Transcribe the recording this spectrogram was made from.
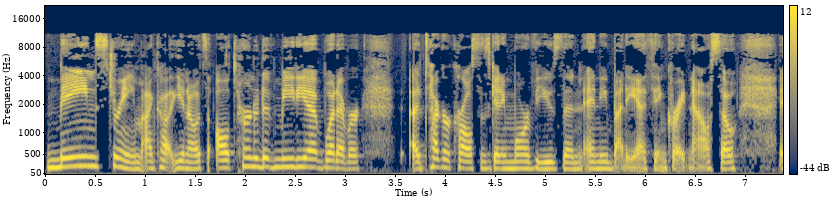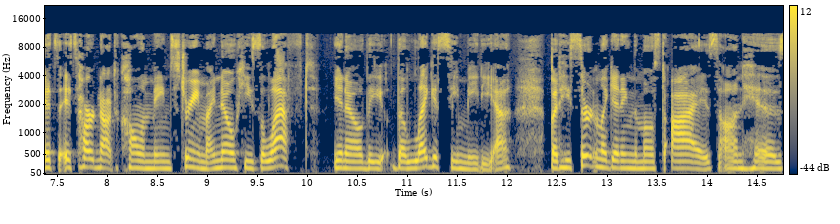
mainstream, I call, you know, it's alternative media, whatever. Uh, Tucker Carlson's getting more views than anybody, I think, right now. So it's it's hard not to call him mainstream. I know he's left, you know, the the legacy media, but he's certainly getting the most eyes on his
